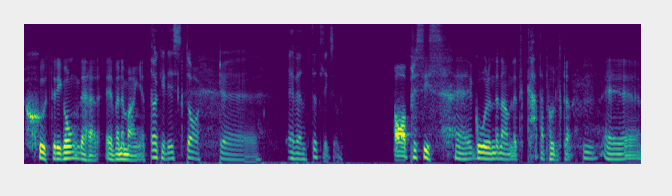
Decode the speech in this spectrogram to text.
skjuter igång det här evenemanget. Okej, det är start-eventet liksom. Ja precis. Eh, går under namnet katapulten. Mm. Eh,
